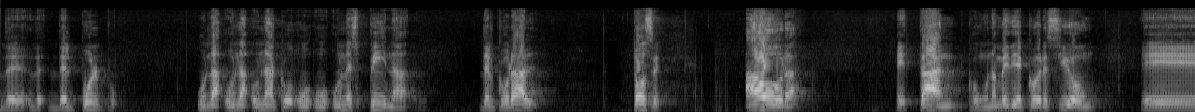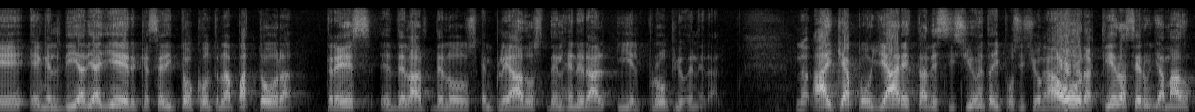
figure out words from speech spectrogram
de, de, del pulpo, una, una espina del coral. Entonces, ahora están con una medida de coerción eh, en el día de ayer que se dictó contra la pastora, tres eh, de, la, de los empleados del general y el propio general. Hay que apoyar esta decisión, esta disposición. Ahora, quiero hacer un llamado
